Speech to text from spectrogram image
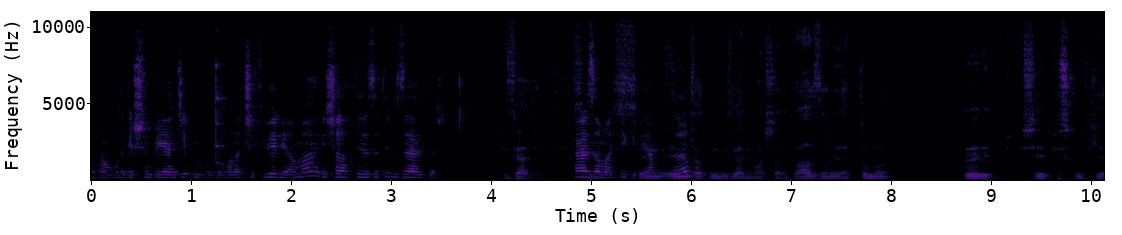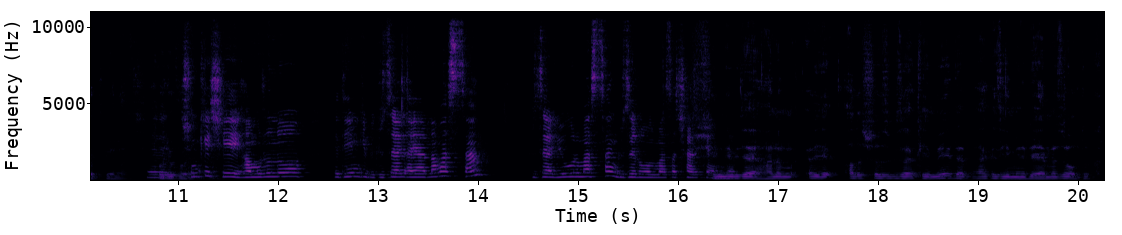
Bakalım bunu eşim beğenecek mi bugün bana çekiveriyor ama inşallah lezzeti güzeldir. Güzeldi güzel. Her zamanki gibi Senin yaptım. elin tadın güzeldi maşallah. Bazıları yaptı mı böyle şey püskürt gibi yapıyorlar. Evet, Kuru kuru. çünkü şey hamurunu dediğim gibi güzel ayarlamazsan, güzel yoğurmazsan güzel olmaz açarken Şimdi de. bir de hanım öyle alışıyoruz güzel yemeğe de herkes yemeğini beğenmez olduk.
